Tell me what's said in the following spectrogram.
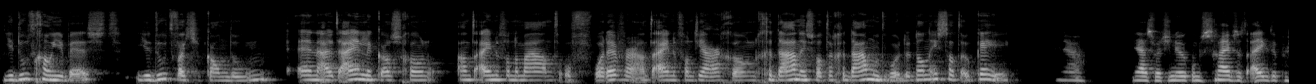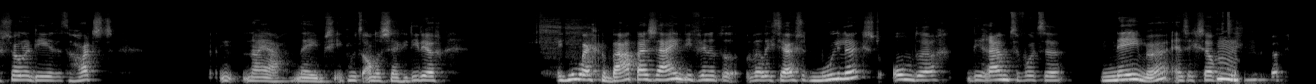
je doet gewoon je best. Je doet wat je kan doen. En uiteindelijk als gewoon aan het einde van de maand of whatever, aan het einde van het jaar gewoon gedaan is wat er gedaan moet worden, dan is dat oké. Ja. ja, zoals je nu ook omschrijft, dat eigenlijk de personen die het het hardst, nou ja, nee, ik moet het anders zeggen, die er heel erg gebaat bij zijn, die vinden het wellicht juist het moeilijkst om er die ruimte voor te nemen en zichzelf te mhm. geven,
